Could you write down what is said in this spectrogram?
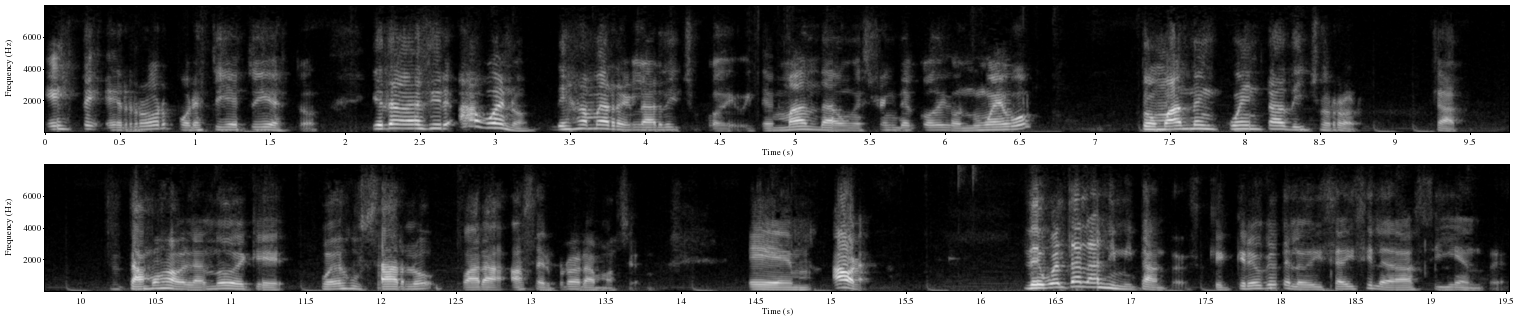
este error por esto y esto y esto. Y te va a decir, ah, bueno, déjame arreglar dicho código. Y te manda un string de código nuevo tomando en cuenta dicho error. O sea, estamos hablando de que puedes usarlo para hacer programación. Em, ahora, de vuelta a las limitantes, que creo que te lo dice ahí si le das siguiente.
